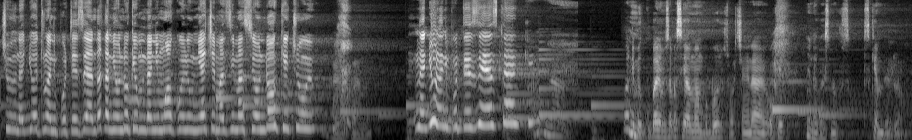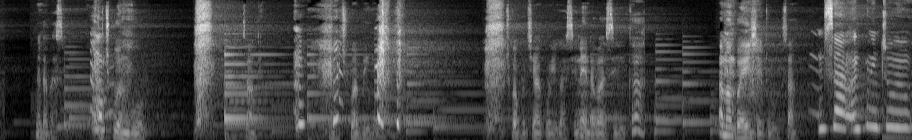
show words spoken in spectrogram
Chuyu, unajua tu unanipotezea. Nataka niondoke mndani mwako ili uniache mazima, siondoki Chuyu. Hapana. Najua unanipotezea, sitaki. Hapana. Wewe nimekubali msa basi haya mambo bora tuachane nayo. Okay. Nenda basi na kusikia mbele wangu. Nenda basi. Chukua nguo. Sawa. Chukua begi. Chukua pochi yako hii basi. Nenda basi. Kaa. Haya mambo yaishe tu. Sawa. Sawa, lakini tu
